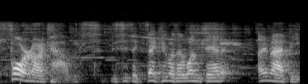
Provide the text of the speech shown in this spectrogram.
Four knockouts. This is exactly what I wanted. I'm happy.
